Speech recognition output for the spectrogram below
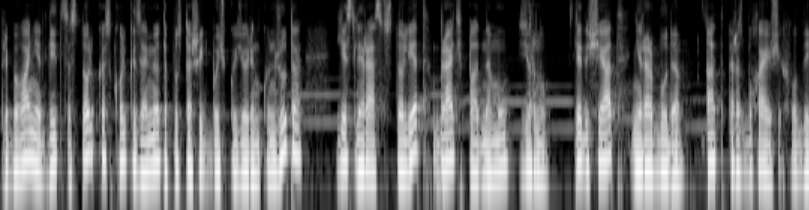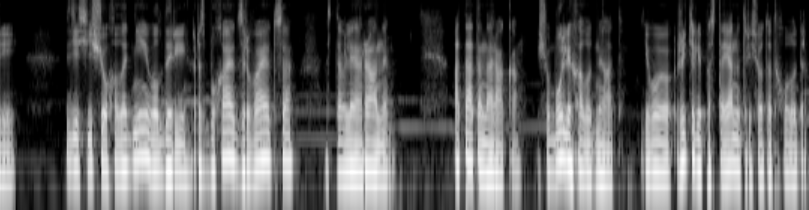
пребывание длится столько, сколько займет опустошить бочку зерен кунжута, если раз в сто лет брать по одному зерну. Следующий ад – Нирарбуда, ад разбухающих волдырей. Здесь еще холоднее, волдыри разбухают, взрываются, оставляя раны. Атата Нарака, еще более холодный ад. Его жители постоянно трясет от холода.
